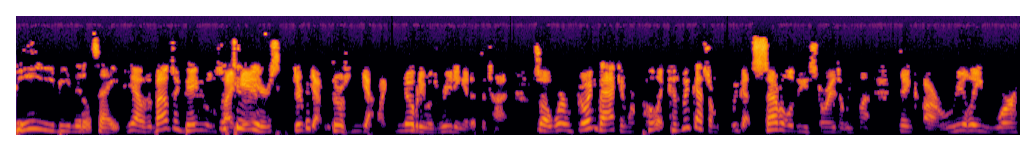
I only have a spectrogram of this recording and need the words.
baby little site. Yeah, it was a bouncing baby little site. With two readers. There, yeah, there was yeah, like nobody was reading it at the time. So we're going back and we're pulling because we've got some, we've got several of these stories that we think are really worth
